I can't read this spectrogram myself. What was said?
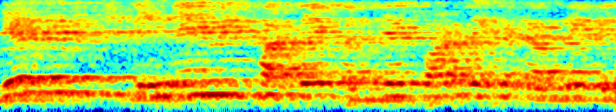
ਜਿਹਦੇ ਵਿੱਚ ਜਿੰਨੇ ਵੀ ਸਾਡੇ ਬੱਚੇ ਪੜ੍ਹ ਲਿਖ ਜਾਂਦੇ ਨੇ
